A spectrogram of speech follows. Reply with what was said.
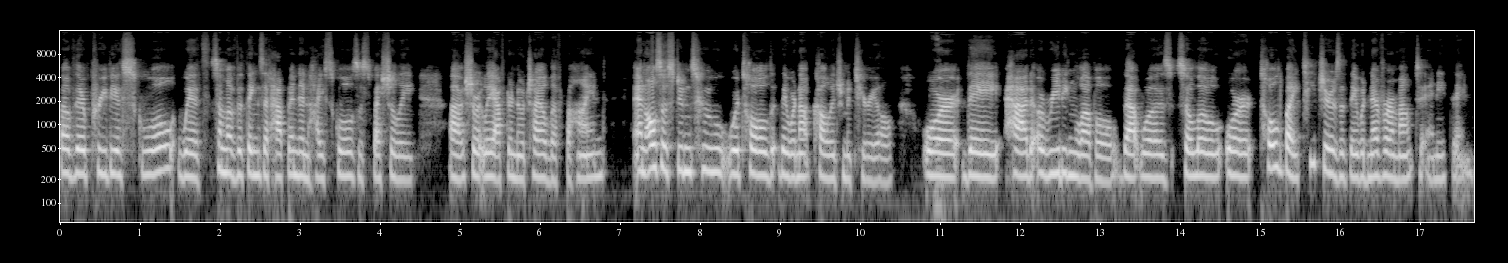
of their previous school with some of the things that happened in high schools, especially uh, shortly after No Child Left Behind. And also students who were told they were not college material or they had a reading level that was so low or told by teachers that they would never amount to anything.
